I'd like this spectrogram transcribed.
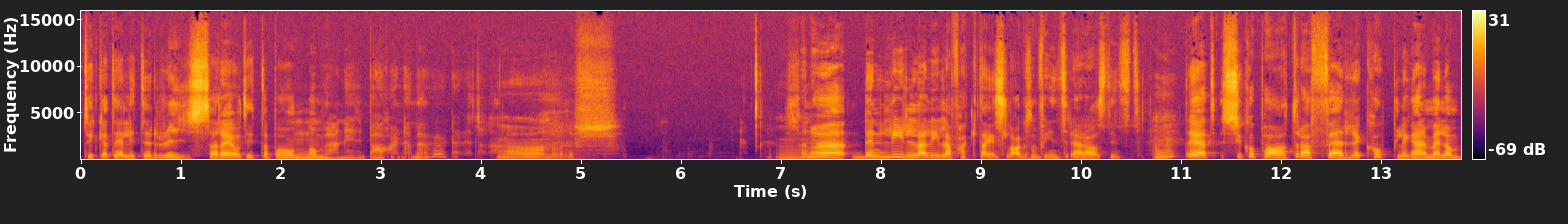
tycka att det är lite rysare och titta på honom. Han är barnamördare. Ja, men usch. Sen har jag den lilla, lilla faktainslag som finns i det här avsnittet. Det är att psykopater har färre kopplingar mellan,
